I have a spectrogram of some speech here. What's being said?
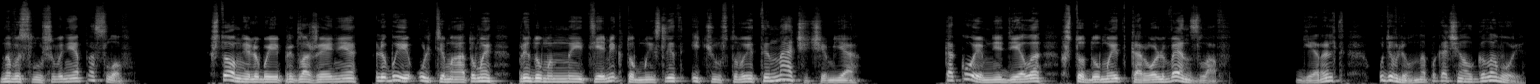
на выслушивание послов? Что мне любые предложения, любые ультиматумы, придуманные теми, кто мыслит и чувствует иначе, чем я? Какое мне дело, что думает король Вензлав? Геральт удивленно покачал головой.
